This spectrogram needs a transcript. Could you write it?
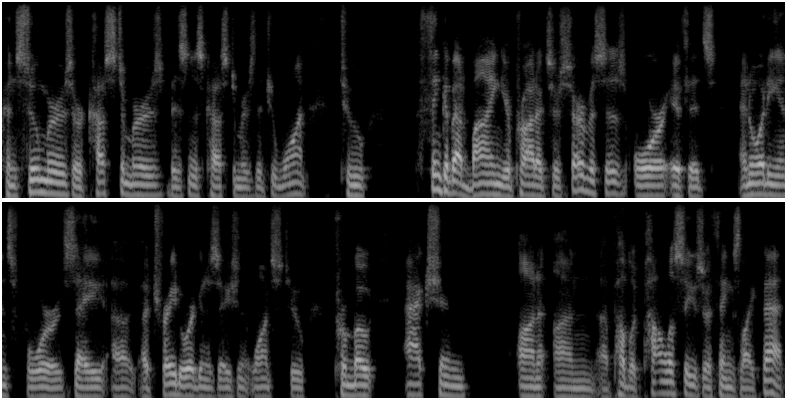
consumers or customers business customers that you want to think about buying your products or services or if it's an audience for say a, a trade organization that wants to promote action on on uh, public policies or things like that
